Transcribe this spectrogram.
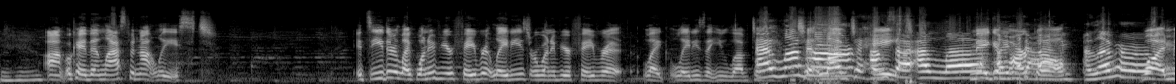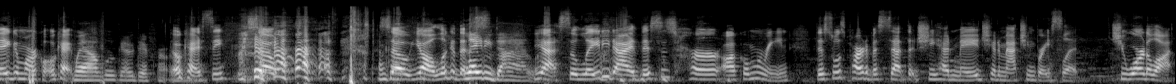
sea. Um, okay, then last but not least, it's either like one of your favorite ladies or one of your favorite like ladies that you love to I love to, her. love to I'm hate. sorry, I love Meghan Lady Markle. Di. I love her. well, and Meghan Markle. Okay. well, we'll go different. Okay, see? So so y'all look at this. Lady Di, I love. Yeah, so Lady Di, this is her aquamarine. This was part of a set that she had made. She had a matching bracelet. She wore it a lot.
